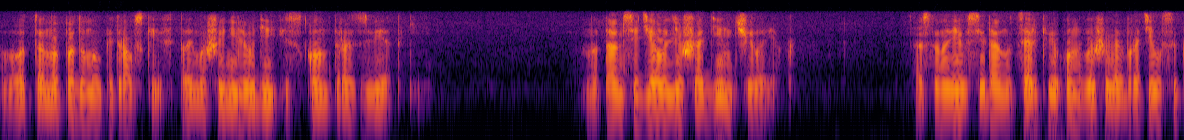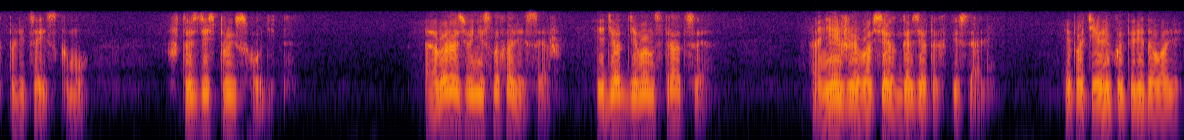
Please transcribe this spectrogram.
Вот оно, подумал Петровский, в той машине люди из контрразведки. Но там сидел лишь один человек. Остановив седан у церкви, он вышел и обратился к полицейскому. Что здесь происходит? А вы разве не слыхали, сэр? Идет демонстрация. О ней же во всех газетах писали и по телеку передавали.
